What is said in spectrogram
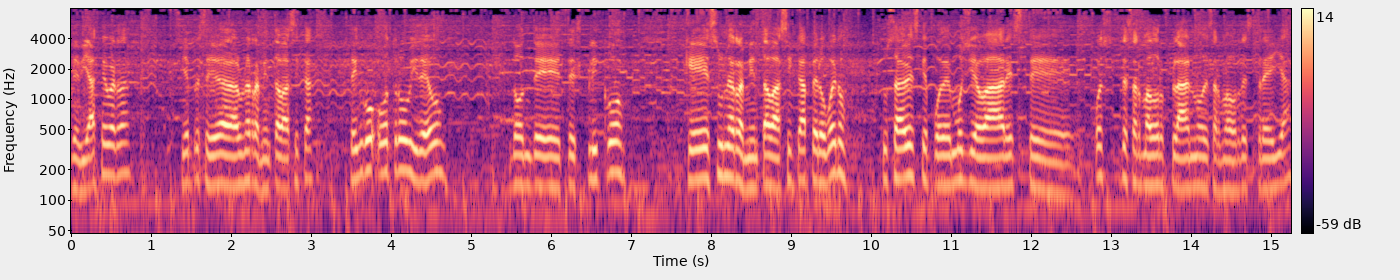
de viaje, ¿verdad? Siempre se debe dar una herramienta básica. Tengo otro video donde te explico qué es una herramienta básica, pero bueno, tú sabes que podemos llevar este pues desarmador plano, desarmador de estrella,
